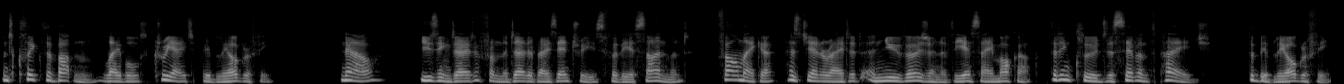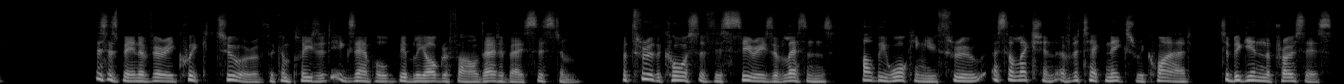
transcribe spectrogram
and click the button labelled Create Bibliography. Now, using data from the database entries for the assignment, FileMaker has generated a new version of the SA mockup that includes a seventh page, the bibliography. This has been a very quick tour of the completed example bibliographile database system, but through the course of this series of lessons, I'll be walking you through a selection of the techniques required to begin the process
